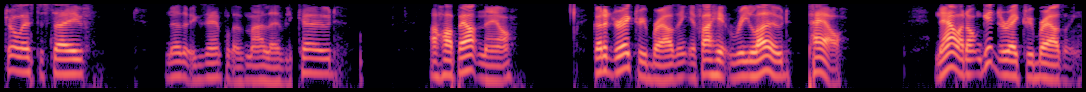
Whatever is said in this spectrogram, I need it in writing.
Control S to save. Another example of my lovely code. I hop out now, go to directory browsing. If I hit reload, pow. Now I don't get directory browsing.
